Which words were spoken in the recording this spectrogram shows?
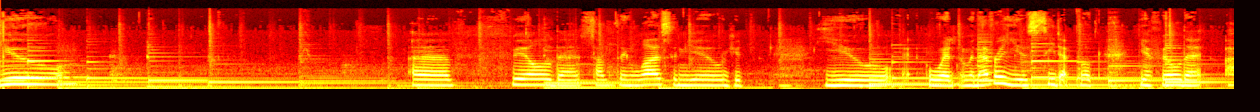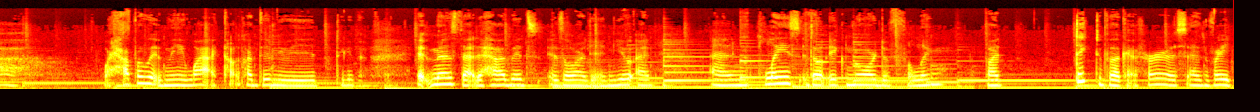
you uh, feel that something lost in you. You you when, whenever you see that book you feel that what happened with me why i can't continue it together. It means that the habits is already in you and and please don't ignore the feeling but take the book at first and read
